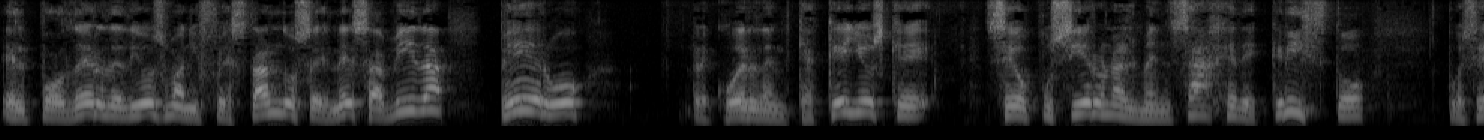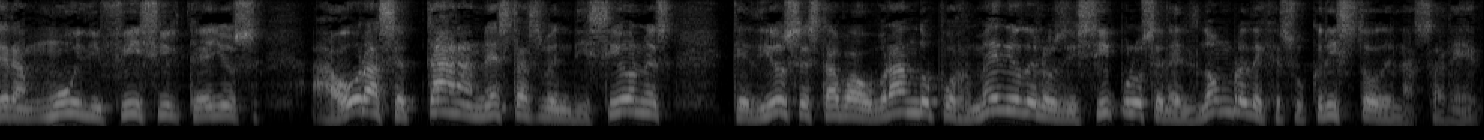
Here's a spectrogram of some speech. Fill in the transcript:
el poder de Dios manifestándose en esa vida, pero recuerden que aquellos que se opusieron al mensaje de Cristo, pues era muy difícil que ellos ahora aceptaran estas bendiciones que Dios estaba obrando por medio de los discípulos en el nombre de Jesucristo de Nazaret.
